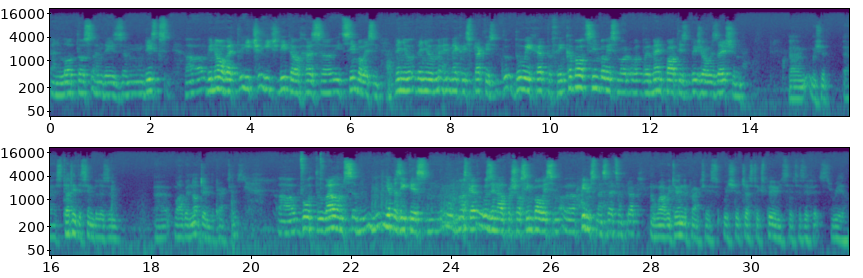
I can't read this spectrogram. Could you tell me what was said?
and lotus and these um, discs, uh, we know that each each detail has uh, its symbolism. When you when you make this practice, do, do, we have to think about symbolism, or, or the main part is visualization? Um, we should uh, study the symbolism uh, while we're not doing the practice. Uh, būtu vēlams um, iepazīties, um, uzzināt par šo simbolismu uh, pirms mēs veicam praksi. And while we're doing the practice, we should just experience it as if it's real.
